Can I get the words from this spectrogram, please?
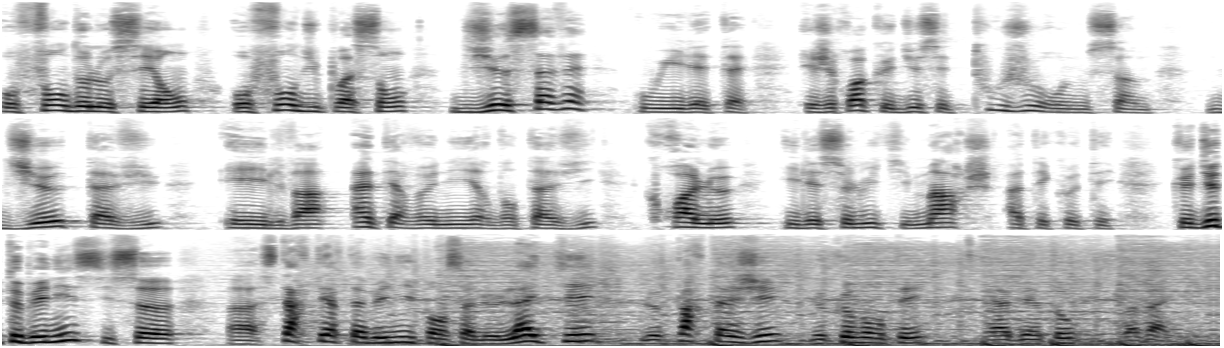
au fond de l'océan, au fond du poisson, Dieu savait où il était. Et je crois que Dieu sait toujours où nous sommes. Dieu t'a vu et il va intervenir dans ta vie. Crois-le, il est celui qui marche à tes côtés. Que Dieu te bénisse. Si ce euh, starter t'a béni, pense à le liker, le partager, le commenter. Et à bientôt. Bye bye.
